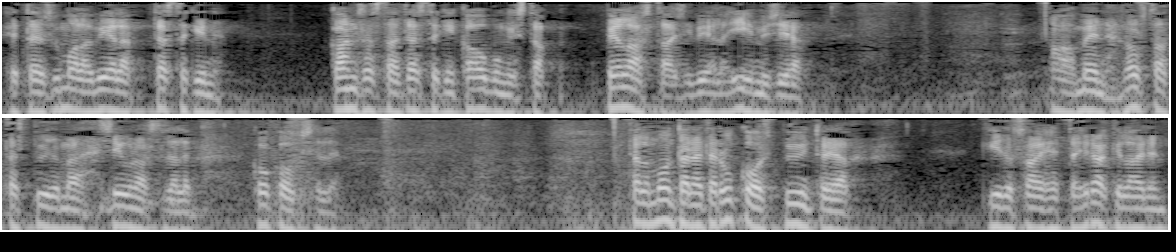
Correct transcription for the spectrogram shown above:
että jos Jumala vielä tästäkin kansasta ja tästäkin kaupungista pelastaisi vielä ihmisiä. Aamen. Nostaa tästä pyytämään siunausta tälle kokoukselle. Täällä on monta näitä rukouspyyntöjä. Kiitos aihe, että irakilainen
